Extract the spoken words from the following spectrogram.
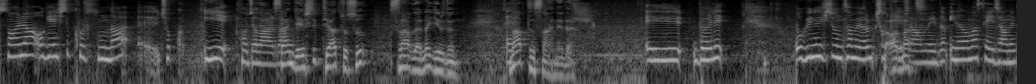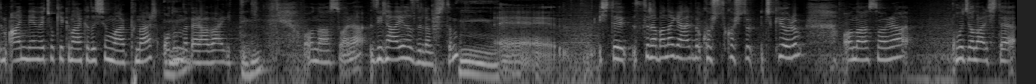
Sonra o gençlik kursunda e, çok iyi hocalardan. sen gençlik tiyatrosu sınavlarına girdin. Ne yaptın sahnede? E, böyle o günü hiç unutamıyorum. Çok İşte anlat. heyecanlıydım. İnanılmaz heyecanlıydım. Annem ve çok yakın arkadaşım var Pınar. Onunla beraber gittik. Ondan sonra Zilha'yı hazırlamıştım. Ee, işte sıra bana geldi. Böyle koştur koştur çıkıyorum. Ondan sonra hocalar işte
